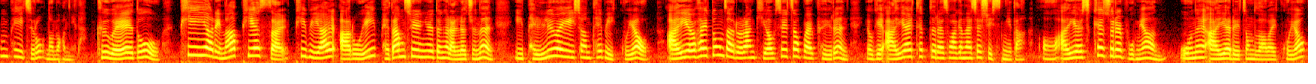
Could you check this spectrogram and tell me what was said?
홈페이지로 넘어갑니다. 그 외에도 PER이나 PSR, PBR, ROE, 배당 수익률 등을 알려주는 이 valuation 탭이 있고요. IR 활동 자료랑 기업 실적 발표일은 여기 IR 탭들에서 확인하실 수 있습니다. 어, IR 스케줄을 보면 오늘 IR 일정도 나와 있고요.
